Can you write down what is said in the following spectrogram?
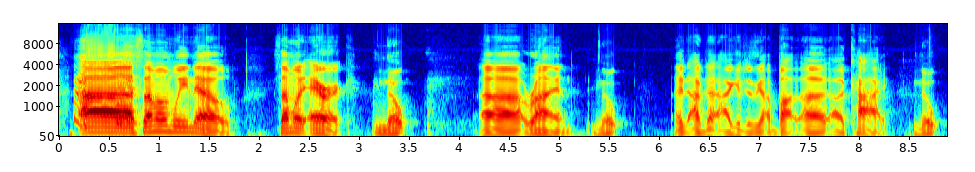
uh someone we know. Someone Eric. Nope. Uh Ryan. Nope. I, I, I could just got uh, uh Kai. Nope.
